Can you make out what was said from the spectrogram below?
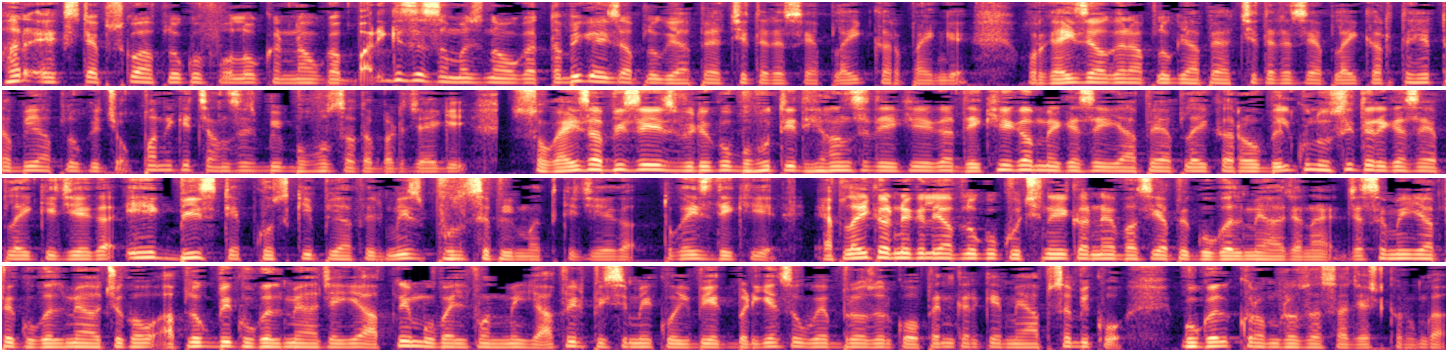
हर एक स्टेप्स को आप लोग को फॉलो करना होगा, बारीकी से समझना होगा, तभी गाइज़ आप लोग यहाँ पे अच्छी तरह से अप्लाई कर पाएँगे। और गाइज़ अगर आप लोग यहाँ पे अच्छी तरह से अप्लाई करते हैं, तभी आप लोग की जॉब पाने के चांसेस भी बहुत ज़्यादा बढ़ जाएगी। सो गाइज़ अभी से इस वीडियो को बहुत ही ध्यान से देखिएगा। देखिएगा मैं कैसे यहाँ पे अप्लाई कर रहा हूँ। बिल्कुल उसी तरीके से अप्लाई कीजिएगा। एक भी स्टेप को स्किप या फिर मिस भूल से भी मत कीजिएगा। तो गाइज़ देखिए अप्लाई करने के लिए आप लोगों को कुछ नहीं करना है, बस यहाँ पे गूगल में आ जाना है। जैसे मैं यहाँ पे गूगल में आ चुका हूँ, आप लोग भी गूगल में आ जाइए अपने मोबाइल फ़ोन में या फिर पीसी में कोई भी एक बढ़िया से वेब ब्राउज़र को ओपन करके मैं आप सभी को गूगल क्रोम ब्राउज़र सजेस्ट करूँगा।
